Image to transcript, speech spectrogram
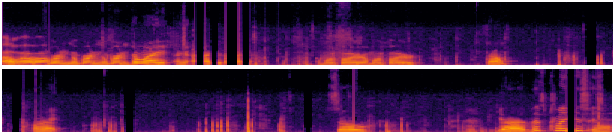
ow, ow. I'm burning, I'm burning, I'm burning. Don't worry. I, I I'm on fire, I'm on fire. so. All right. So. Yeah, this place is Oh,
